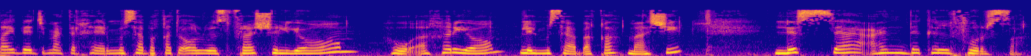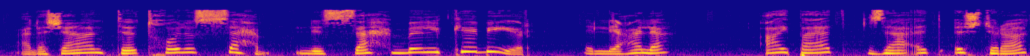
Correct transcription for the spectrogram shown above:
طيب يا جماعة الخير مسابقة Always Fresh اليوم هو آخر يوم للمسابقة ماشي؟ لسه عندك الفرصة علشان تدخل السحب للسحب الكبير اللي على iPad زائد اشتراك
